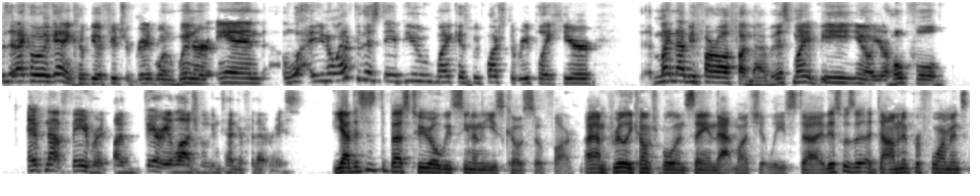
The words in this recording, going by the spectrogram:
was that Echo again could be a future Grade One winner. And you know, after this debut, Mike, as we've watched the replay here, it might not be far off on that, but this might be you know your hopeful, if not favorite, a very logical contender for that race. Yeah, this is the best two year old we've seen on the East Coast so far. I'm really comfortable in saying that much at least. Uh, this was a dominant performance.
